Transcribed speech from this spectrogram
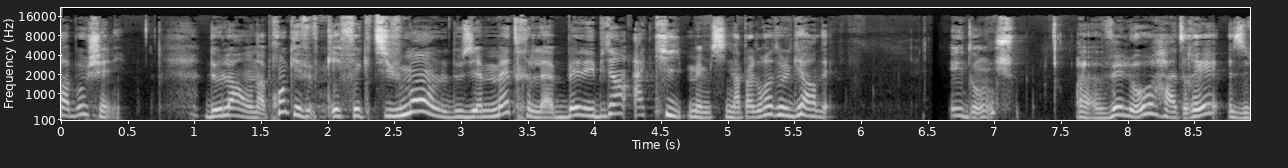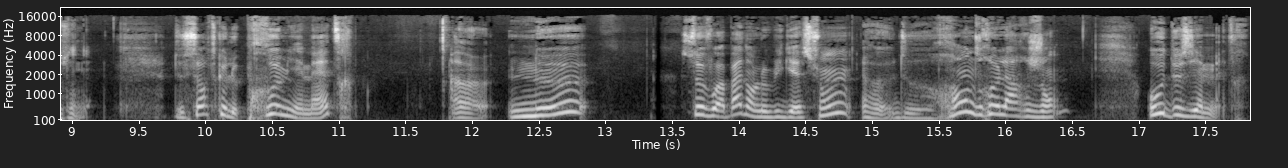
abosheni de là, on apprend qu'effectivement, le deuxième maître l'a bel et bien acquis, même s'il n'a pas le droit de le garder. Et donc, euh, vélo, hadré, zvine. De sorte que le premier maître euh, ne se voit pas dans l'obligation euh, de rendre l'argent au deuxième maître.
